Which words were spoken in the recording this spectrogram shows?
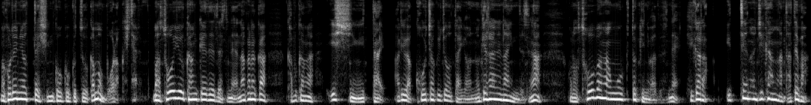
まあこれによって新興国通貨も暴落してる。まあそういう関係でですね、なかなか株価が一進一退、あるいは膠着状態を抜けられないんですが、この相場が動くときにはですね、日柄、一定の時間が経てば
